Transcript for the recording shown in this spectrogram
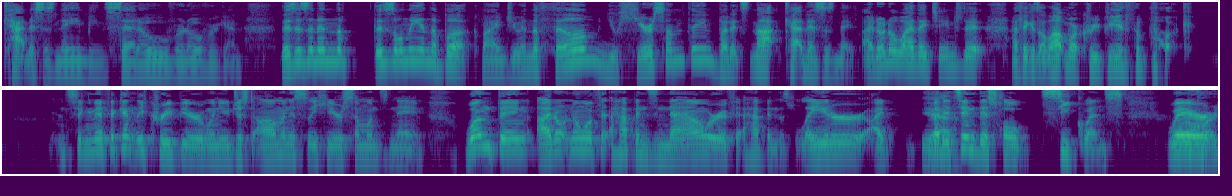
Katniss's name being said over and over again. This isn't in the this is only in the book, mind you. In the film, you hear something, but it's not Katniss's name. I don't know why they changed it. I think it's a lot more creepy in the book. It's significantly creepier when you just ominously hear someone's name. One thing, I don't know if it happens now or if it happens later. I Yeah. but it's in this whole sequence where.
